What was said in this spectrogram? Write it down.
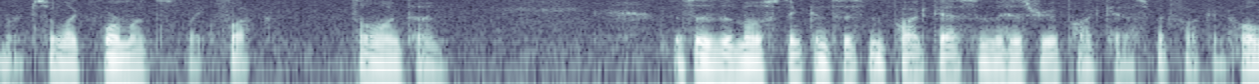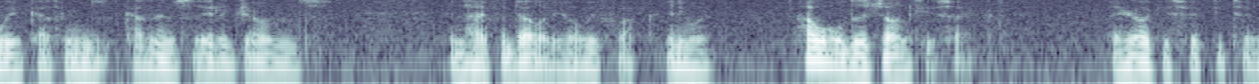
March. So like four months. Like fuck, it's a long time. This is the most inconsistent podcast in the history of podcasts. But fucking holy, Catherine Catherine Zeta-Jones in high fidelity. Holy fuck. Anyway, how old is John Cusack? I hear like he's 52.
